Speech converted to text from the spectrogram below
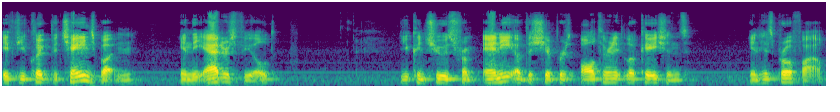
If you click the Change button in the address field, you can choose from any of the shipper's alternate locations in his profile.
